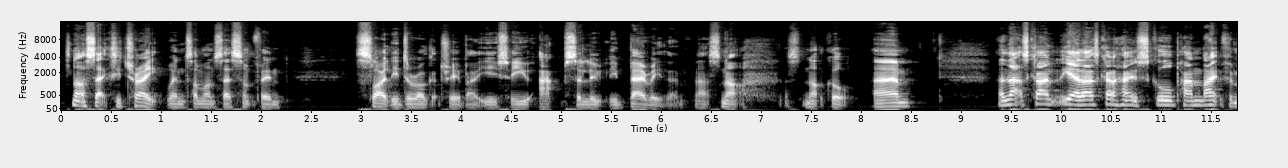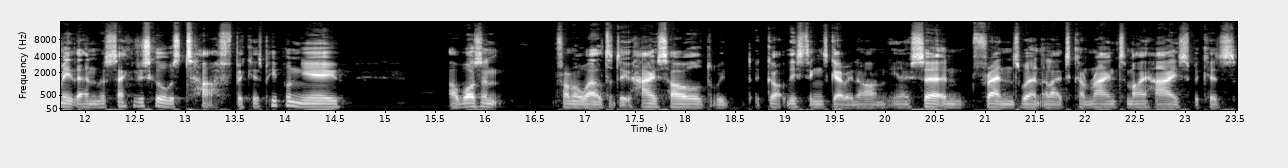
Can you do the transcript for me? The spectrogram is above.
it's not a sexy trait when someone says something slightly derogatory about you, so you absolutely bury them. That's not that's not cool. Um, and that's kind of yeah, that's kind of how school panned out for me. Then was secondary school was tough because people knew I wasn't from a well-to-do household. We got these things going on. You know, certain friends weren't allowed to come round to my house because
